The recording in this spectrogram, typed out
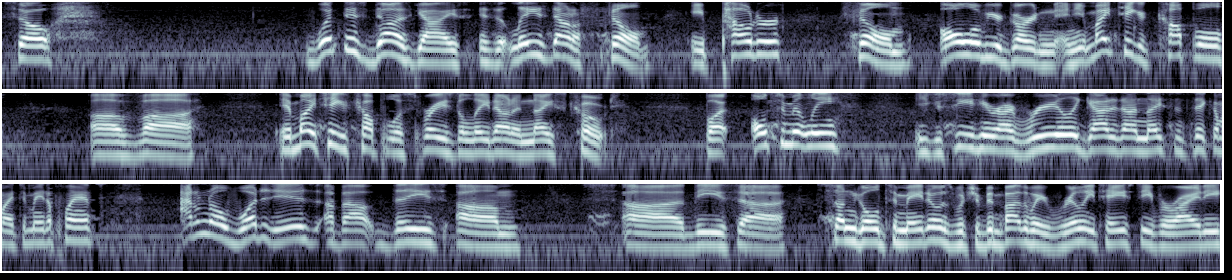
So what this does, guys, is it lays down a film, a powder film all over your garden. And it might take a couple of, uh, it might take a couple of sprays to lay down a nice coat. But ultimately, you can see it here, I've really got it on nice and thick on my tomato plants. I don't know what it is about these um, uh, these uh, Sun Gold tomatoes, which have been, by the way, really tasty variety.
